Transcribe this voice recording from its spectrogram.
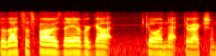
So that's as far as they ever got going that direction.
